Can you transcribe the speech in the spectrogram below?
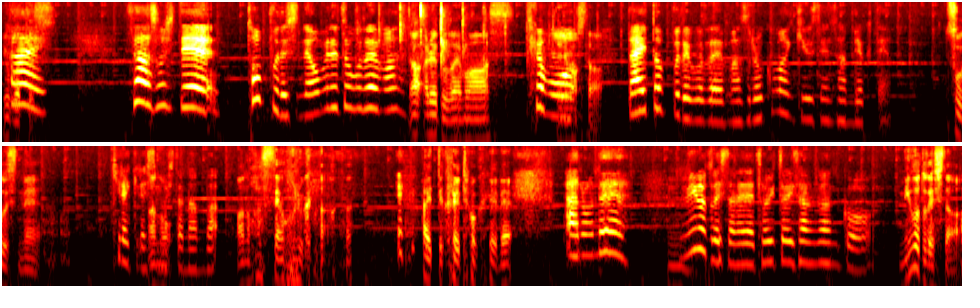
よかったはい。です。さあそしてトップですね。おめでとうございます。あありがとうございます。しかも大トップでございます。6万9300点。そうですね。キラキラしましたナンバー。あの8000ホールが 入ってくれたおかげで、あのね、うん。見事でしたね。トイトイ三眼光。見事でした。ん。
